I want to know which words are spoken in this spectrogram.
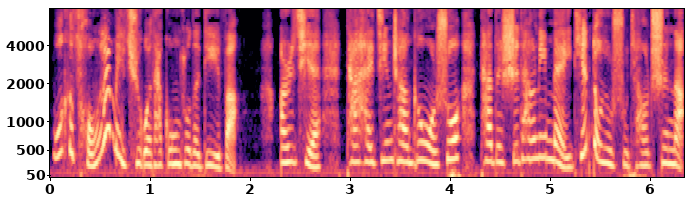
我可从来没去过他工作的地方。而且他还经常跟我说，他的食堂里每天都有薯条吃呢。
